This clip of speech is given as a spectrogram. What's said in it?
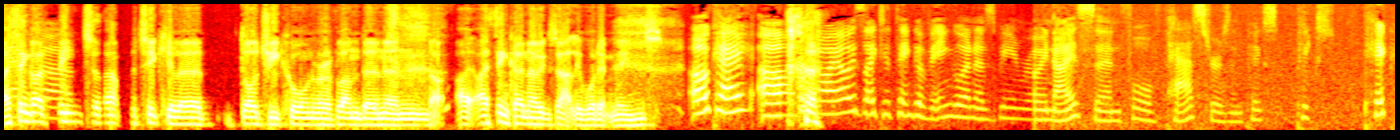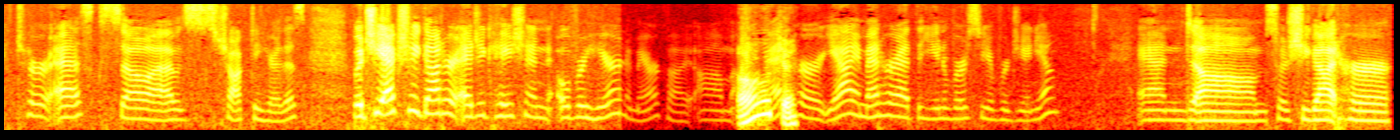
I think I've uh, been to that particular dodgy corner of London, and I, I think I know exactly what it means. Okay. Um, know, I always like to think of England as being really nice and full of pastors and pics, pics, picturesque. So I was shocked to hear this. But she actually got her education over here in America. Um, Oh, I met okay. her. Yeah, I met her at the University of Virginia. And um, so she got her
